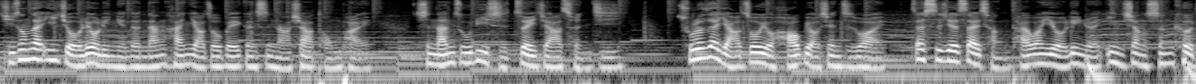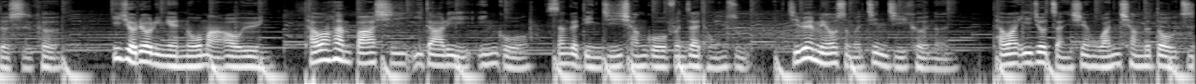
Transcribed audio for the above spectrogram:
其中在一九六零年的南韩亚洲杯更是拿下铜牌，是男足历史最佳成绩。除了在亚洲有好表现之外，在世界赛场，台湾也有令人印象深刻的时刻。一九六零年罗马奥运。台湾和巴西、意大利、英国三个顶级强国分在同组，即便没有什么晋级可能，台湾依旧展现顽强的斗志。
